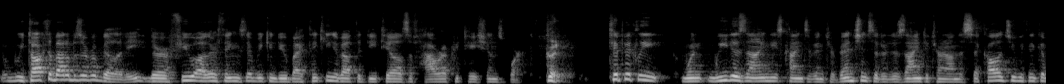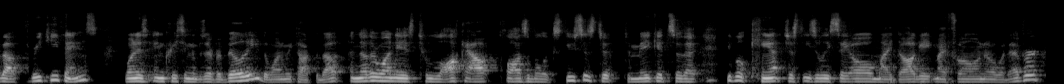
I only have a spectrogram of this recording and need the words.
we talked about observability. There are a few other things that we can do by thinking about the details of how reputations work. Good. Typically, when we design these kinds of interventions that are designed to turn on the psychology, we think about three key things. One is increasing observability, the one we talked about. Another one is to lock out plausible excuses to, to make it so that people can't just easily say, oh, my dog ate my phone or whatever.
